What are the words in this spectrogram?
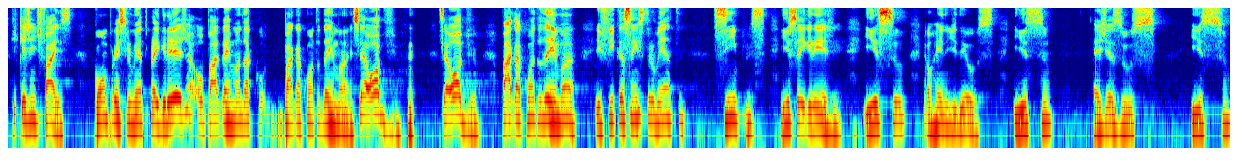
O que, que a gente faz? Compra instrumento para a igreja ou paga a, irmã da, paga a conta da irmã? Isso é óbvio. Isso é óbvio. Paga a conta da irmã e fica sem instrumento. Simples. Isso é igreja. Isso é o reino de Deus. Isso é Jesus, isso é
